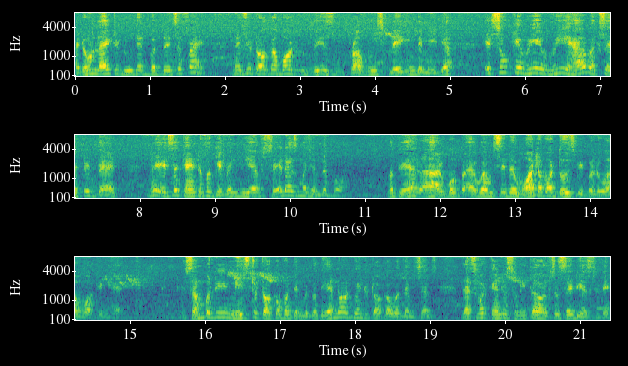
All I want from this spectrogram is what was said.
I don't like to do that, but it's a fact. And if you talk about these problems plaguing the media, it's okay. We we have accepted that. It's a kind of a given. We have said as much in the book. But there are. I would say what about those people who are working there? Somebody needs to talk about them because they are not going to talk about themselves. That's what kind of Sunita also said yesterday.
